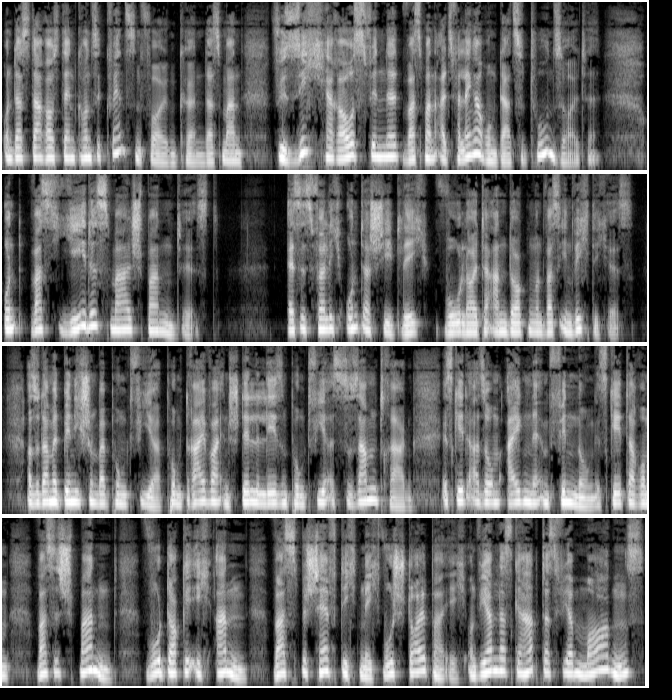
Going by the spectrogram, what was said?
und dass daraus dann Konsequenzen folgen können, dass man für sich herausfindet, was man als Verlängerung dazu tun sollte. Und was jedes Mal spannend ist, es ist völlig unterschiedlich, wo Leute andocken und was ihnen wichtig ist. Also damit bin ich schon bei Punkt 4. Punkt 3 war in Stille lesen, Punkt 4 ist Zusammentragen. Es geht also um eigene Empfindung. Es geht darum, was ist spannend? Wo docke ich an? Was beschäftigt mich? Wo stolper ich? Und wir haben das gehabt, dass wir morgens,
